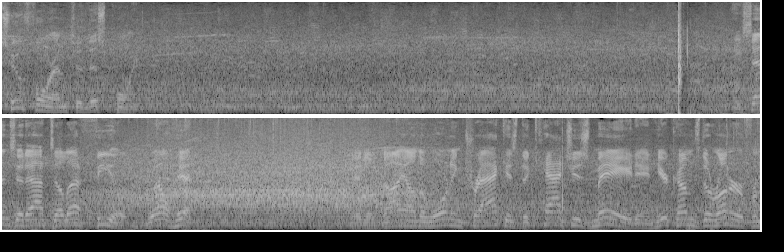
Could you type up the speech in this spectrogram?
2 for him to this point. He sends it out to left field. Well hit. It'll die on the warning track as the catch is made. And here comes the runner from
